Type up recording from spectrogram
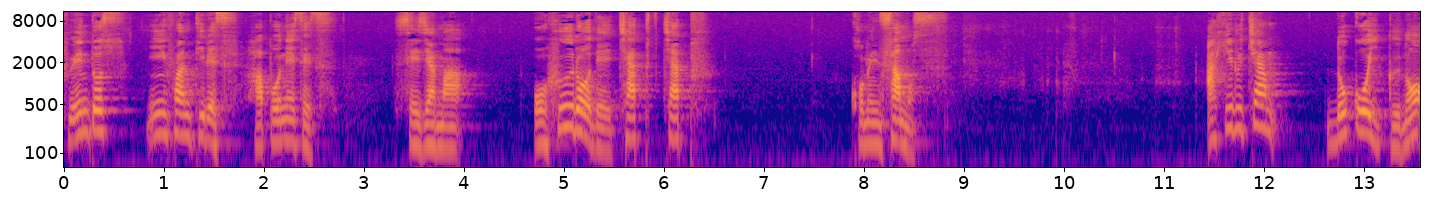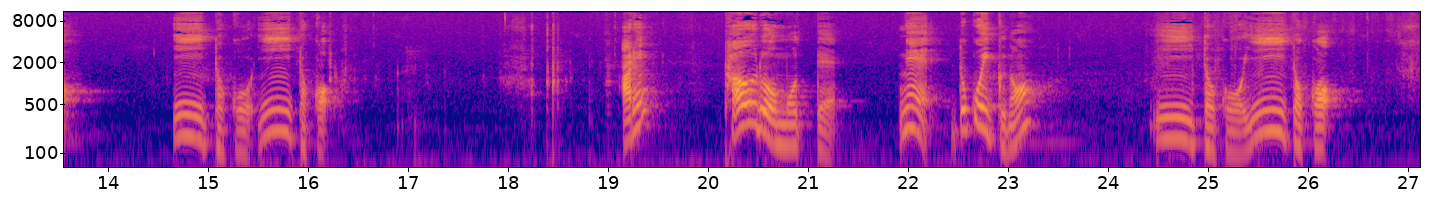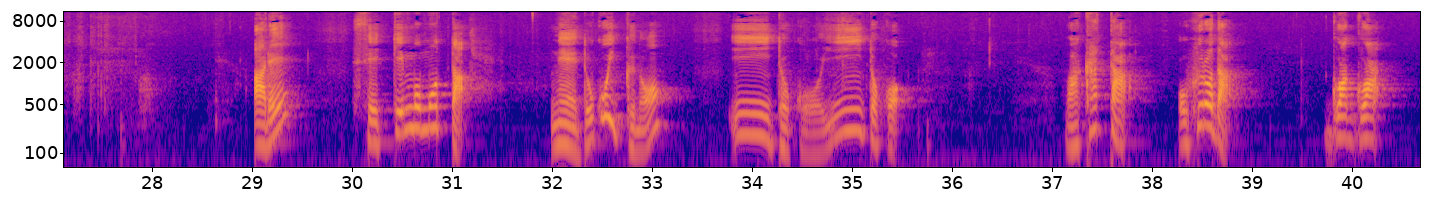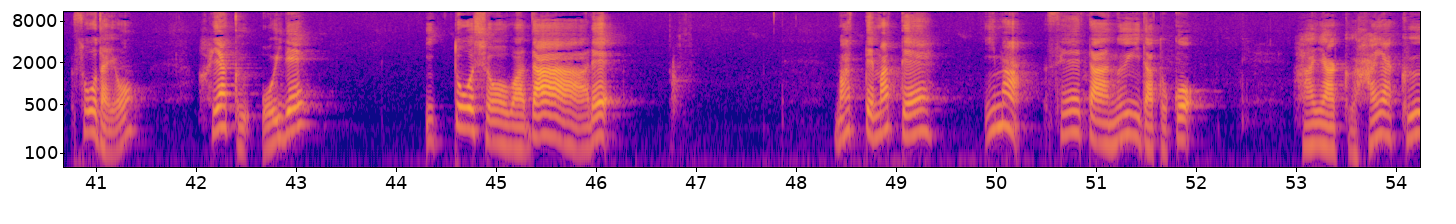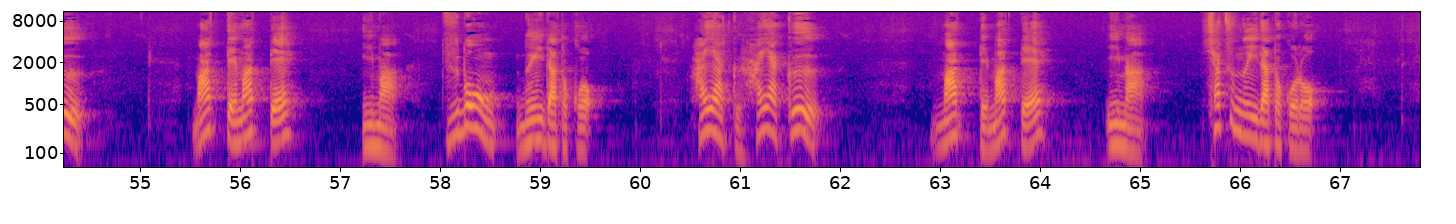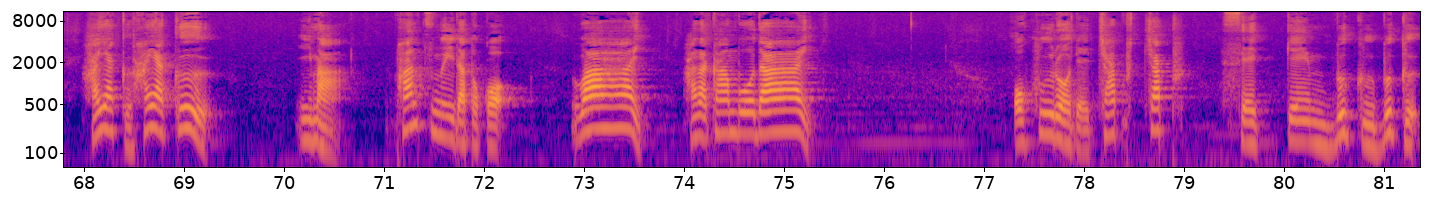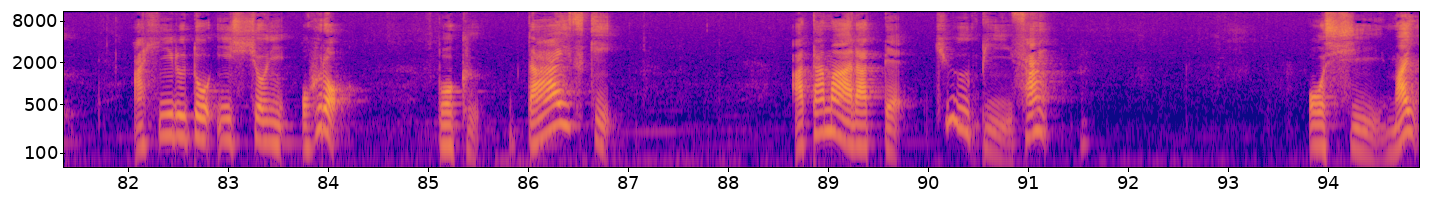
クエントス・インファンティレス・ハポネセス・せジャマ・お風呂でチャプチャプ・コメンサモスアヒルちゃんどこ行くの？いいとこいいとこ。あれ？タオルを持って。ねえどこ行くの？いいとこいいとこ。あれ？石鹸も持った。ねえ、どこ行くの？いいとこ、いいとこ。わかった。お風呂だ。ぐわぐわ。そうだよ。早くおいで。一等賞はだーれ待って待って。今、セーター脱いだとこ。早く早く。待って待って。今、ズボン脱いだとこ。早く早く。待って待って。今、シャツ脱いだところ。早く早く。今、パンツ脱いだとこ。わーい、裸ん坊だーい。お風呂でチャプチャプ、石鹸ブクブク。アヒルと一緒にお風呂。僕、大好き。頭洗ってキューピーさん。おしまい。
